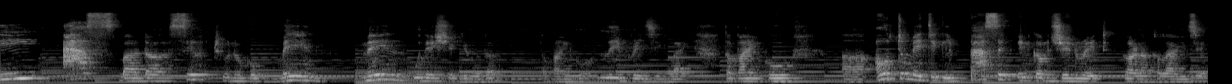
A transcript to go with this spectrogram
इएसबाट सिफ्ट हुनुको मेन मेन उद्देश्य के हो त? तपाईँको लिभरेजिङलाई तपाईँको अटोमेटिकली प्यासिभ इन्कम जेनेरेट गर्नको लागि चाहिँ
